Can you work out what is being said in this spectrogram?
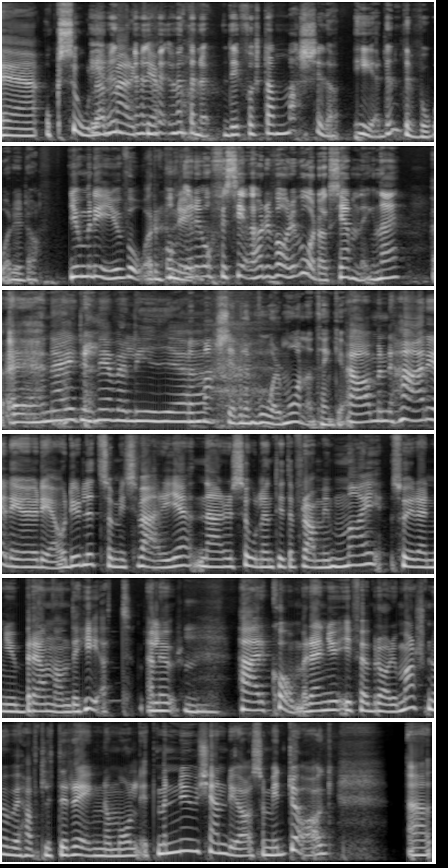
Eh, och solen det, märker jag... vä- Vänta nu, det är första mars idag. Är det inte vår idag? Jo men det är ju vår Och nu. är det officiellt? Har det varit vårdagsjämning? Nej. eh, nej, den är väl i... eh, Men mars är väl en vårmånad, tänker jag. Ja, men här är det ju det. Och det är ju lite som i Sverige. När solen tittar fram i maj så är den ju brännande het. Eller hur? Här kommer den ju i februari-mars. Nu har vi haft lite regn och molligt. Men nu kände jag som idag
